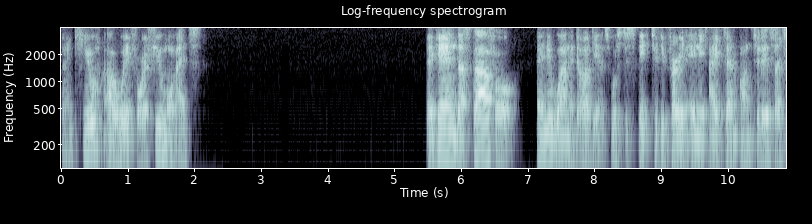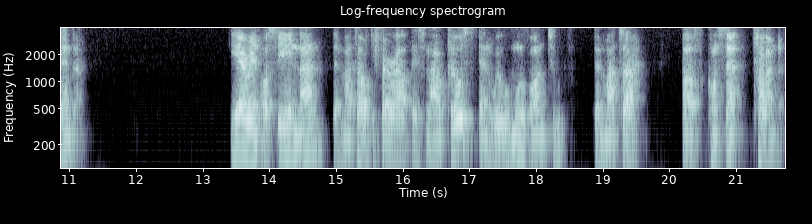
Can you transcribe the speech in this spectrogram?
Thank you. I'll wait for a few moments. Again, the staff or anyone in the audience wish to speak to deferring any item on today's agenda? Hearing or seeing none, the matter of deferral is now closed, and we will move on to the matter of consent calendar.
